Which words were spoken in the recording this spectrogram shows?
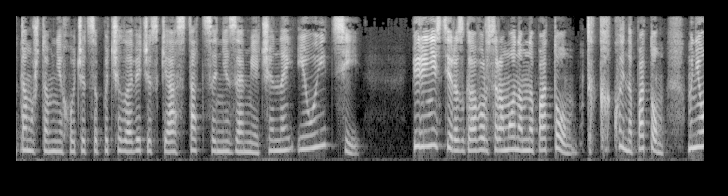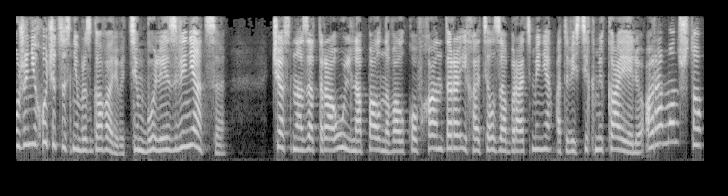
потому что мне хочется по-человечески остаться незамеченной и уйти. Перенести разговор с Рамоном на потом. Да какой на потом? Мне уже не хочется с ним разговаривать, тем более извиняться. Час назад Рауль напал на волков Хантера и хотел забрать меня, отвезти к Микаэлю. А Рамон что?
